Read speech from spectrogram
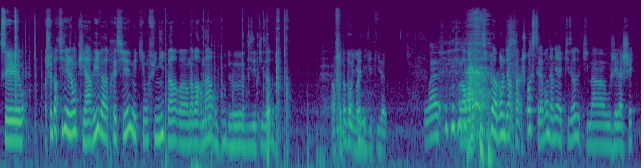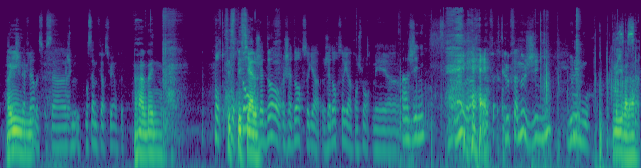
C'est, je fais partie des gens qui arrivent à apprécier, mais qui ont fini par en avoir marre au bout de 10 épisodes. Alors je sais pas pourquoi. épisodes. Ouais. Alors un petit peu avant le dernier, enfin je crois que c'était l'avant-dernier épisode qui m'a où j'ai lâché. Oui, oui. parce que ça, je me commençais à me faire suer en fait. Ah ben, Pour- C'est pourtant, spécial. J'adore, j'adore ce gars, j'adore ce gars franchement. Mais euh, Un génie. oui, voilà, c'est le fa- c'est le fameux génie de l'humour. oui, voilà. Ça.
